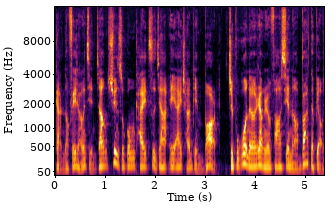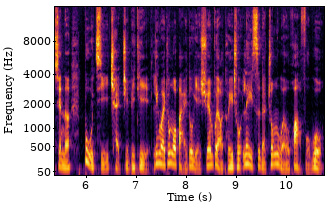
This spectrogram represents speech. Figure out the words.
感。感到非常紧张，迅速公开自家 AI 产品 Bard。只不过呢，让人发现呢，Bard 的表现呢不及 ChatGPT。另外，中国百度也宣布要推出类似的中文化服务。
